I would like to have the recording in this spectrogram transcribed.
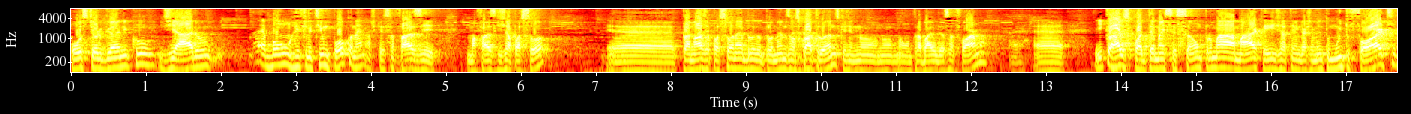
post orgânico diário é bom refletir um pouco, né? Acho que essa fase, uma fase que já passou. É, para nós já passou, né, Bruno? Pelo menos uns quatro anos que a gente não, não, não trabalha dessa forma. É, e claro, isso pode ter uma exceção para uma marca que já tem um engajamento muito forte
